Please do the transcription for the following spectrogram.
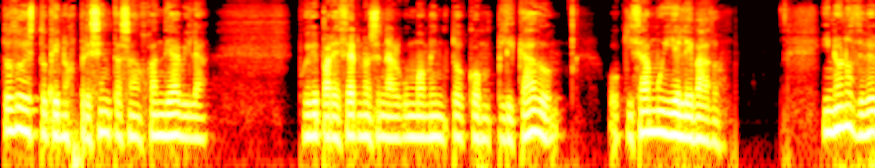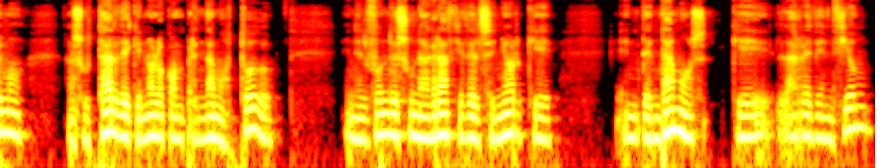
Todo esto que nos presenta San Juan de Ávila puede parecernos en algún momento complicado o quizá muy elevado. Y no nos debemos asustar de que no lo comprendamos todo. En el fondo es una gracia del Señor que entendamos que la redención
